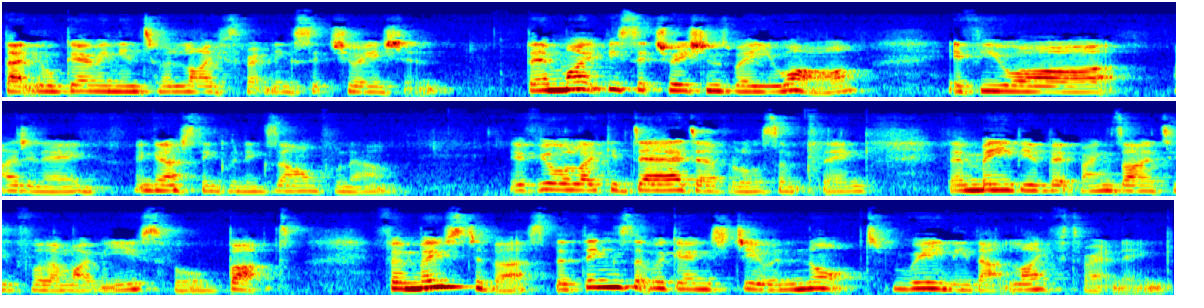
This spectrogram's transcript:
that you're going into a life threatening situation. There might be situations where you are, if you are, I don't know, I'm to have to think of an example now. If you're like a daredevil or something, then maybe a bit of anxiety before that might be useful. But for most of us, the things that we're going to do are not really that life threatening.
